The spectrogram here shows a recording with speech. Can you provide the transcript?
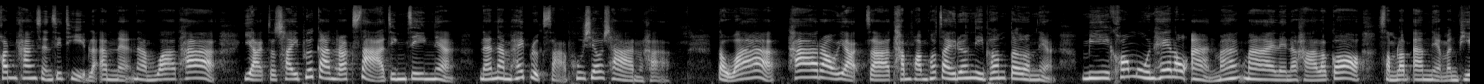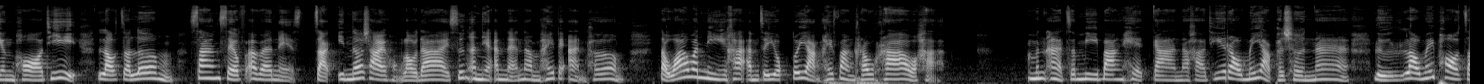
ค่อนข้างเซนซิทีฟและแอมแนะนำว่าถ้าอยากจะใช้เพื่อการรักษาจริง ๆ เนี่ยแนะนำให้ปรึกษาผู้เชี่ยวชาญค่ะ แต่ว่าถ้าเราอยากจะทำความเข้าใจเรื่องนี้เพิ่มเติมเนี่ยมีข้อมูลให้เราอ่านมากมายเลยนะคะ แล้วก็สำหรับแอมเนี่ยมันเพียงพอที่เราจะเริ่มสร้าง self awareness จาก inner child ของเราได้ ซึ่งอันนี้แอมแนะนำให้ไปอ่านเพิ่ม แต่ว่าวันนี้ค่ะแอมจะยกตัวอย่างให้ฟังคร่าวๆค่ะ มันอาจจะมีบางเหตุการณ์นะคะ ที่เราไม่อยากเผชิญหน้า หรือเราไม่พอใจ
